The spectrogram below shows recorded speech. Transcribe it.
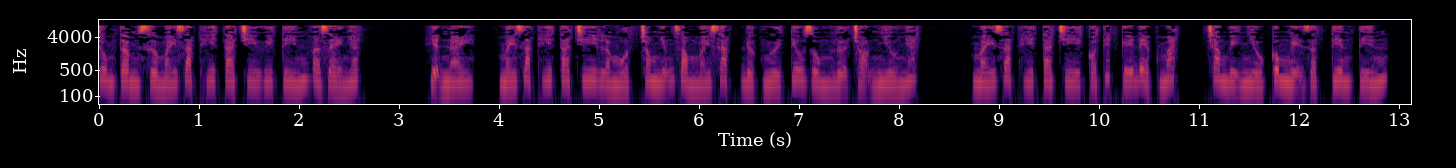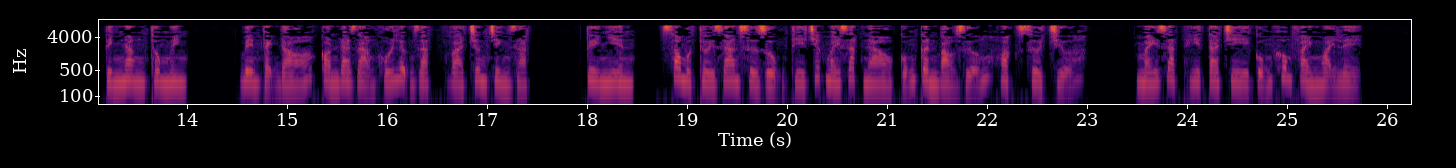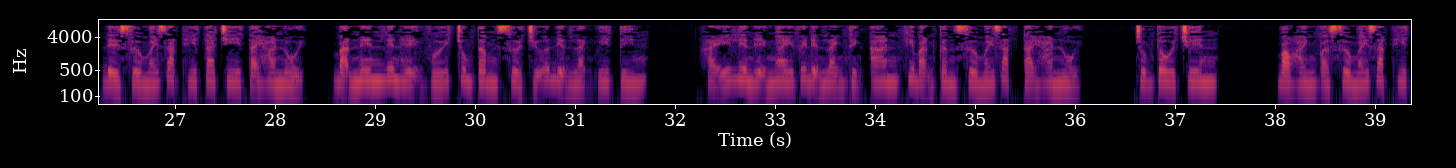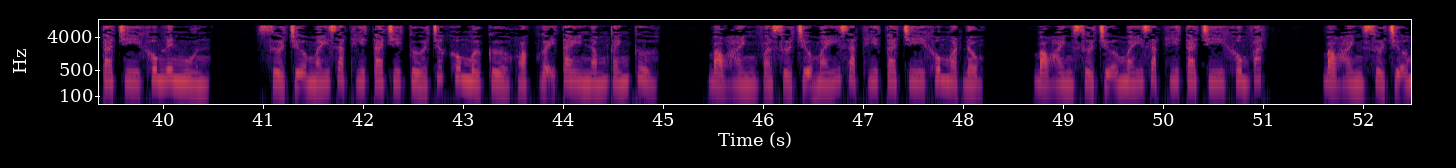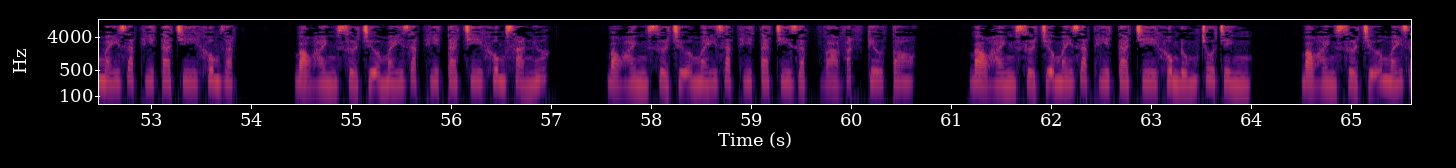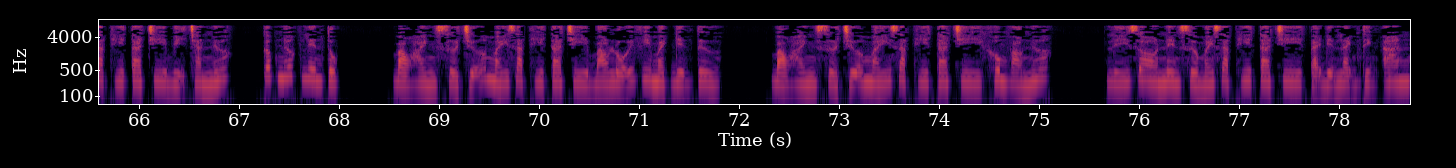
Trung tâm sửa máy giặt Hitachi uy tín và rẻ nhất. Hiện nay, máy giặt Hitachi là một trong những dòng máy giặt được người tiêu dùng lựa chọn nhiều nhất. Máy giặt Hitachi có thiết kế đẹp mắt, trang bị nhiều công nghệ giặt tiên tiến, tính năng thông minh. Bên cạnh đó còn đa dạng khối lượng giặt và chương trình giặt. Tuy nhiên, sau một thời gian sử dụng thì chiếc máy giặt nào cũng cần bảo dưỡng hoặc sửa chữa. Máy giặt Hitachi cũng không phải ngoại lệ. Để sửa máy giặt Hitachi tại Hà Nội, bạn nên liên hệ với trung tâm sửa chữa điện lạnh uy tín. Hãy liên hệ ngay với Điện lạnh Thịnh An khi bạn cần sửa máy giặt tại Hà Nội. Chúng tôi chuyên bảo hành và sửa máy giặt Hitachi không lên nguồn. Sửa chữa máy giặt Hitachi cửa trước không mở cửa hoặc gãy tay nắm cánh cửa. Bảo hành và sửa chữa máy giặt Hitachi không hoạt động. Bảo hành sửa chữa máy giặt Hitachi không vắt. Bảo hành sửa chữa máy giặt Hitachi không giặt. Bảo hành sửa chữa máy giặt Hitachi không xả nước. Bảo hành sửa chữa máy giặt Hitachi giặt và vắt kêu to. Bảo hành sửa chữa máy giặt Hitachi không đúng chu trình. Bảo hành sửa chữa máy giặt Hitachi bị tràn nước, cấp nước liên tục. Bảo hành sửa chữa máy giặt Hitachi báo lỗi vi mạch điện tử. Bảo hành sửa chữa máy giặt Hitachi không vào nước. Lý do nên sửa máy giặt Hitachi tại Điện lạnh Thịnh An.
